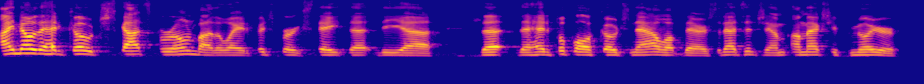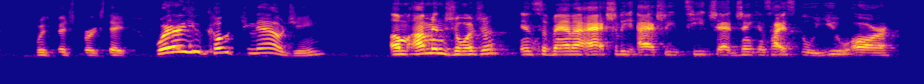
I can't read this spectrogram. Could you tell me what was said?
I know the head coach Scott Sperone, by the way, at Fitchburg State, the the uh, the the head football coach now up there. So that's interesting. I'm I'm actually familiar with Fitchburg State. Where are you coaching now, Gene? Um, I'm in Georgia, in Savannah. I actually, I actually teach at Jenkins High School. You are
